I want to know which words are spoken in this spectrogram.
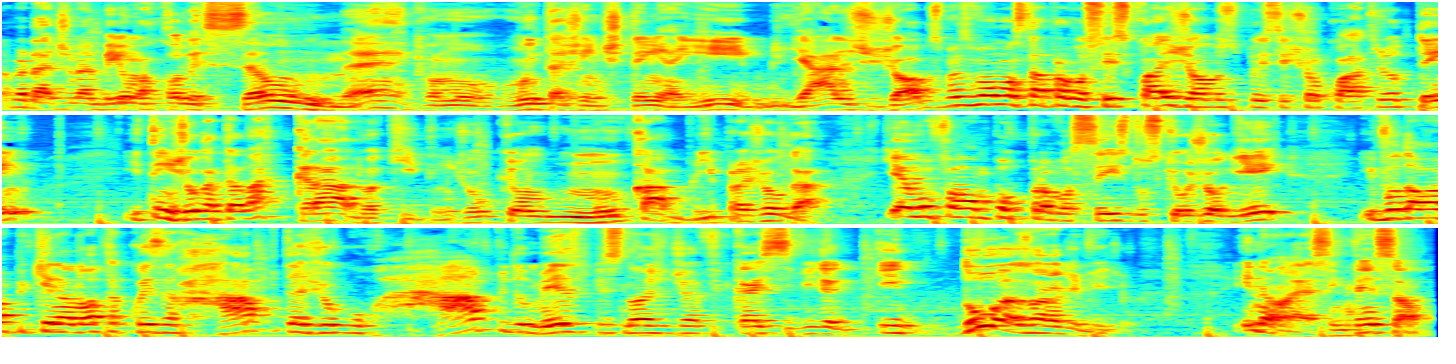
Na verdade não é bem uma coleção, né? Como muita gente tem aí, milhares de jogos, mas vou mostrar pra vocês quais jogos do Playstation 4 eu tenho. E tem jogo até lacrado aqui, tem jogo que eu nunca abri pra jogar. E aí eu vou falar um pouco pra vocês dos que eu joguei e vou dar uma pequena nota, coisa rápida, jogo rápido mesmo, porque senão a gente vai ficar esse vídeo aqui duas horas de vídeo. E não é essa a intenção.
